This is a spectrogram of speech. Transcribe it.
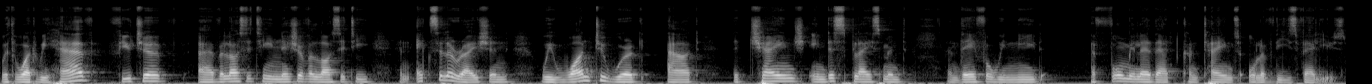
with what we have, future uh, velocity, initial velocity, and acceleration, we want to work out the change in displacement, and therefore we need a formula that contains all of these values.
